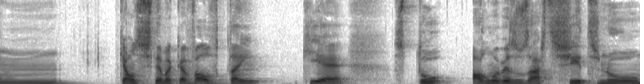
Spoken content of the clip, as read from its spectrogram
um, que é um sistema que a Valve tem, que é, se tu alguma vez usaste cheats no,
